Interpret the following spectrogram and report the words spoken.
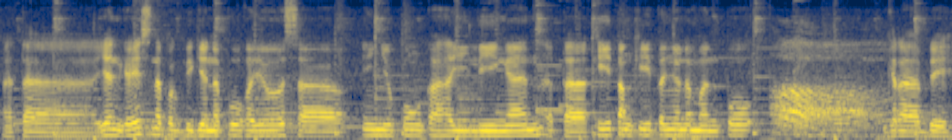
At ah, yan guys, napagbigyan na po kayo sa inyo pong kahilingan at ah, kitang-kita nyo naman po. Grabe.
